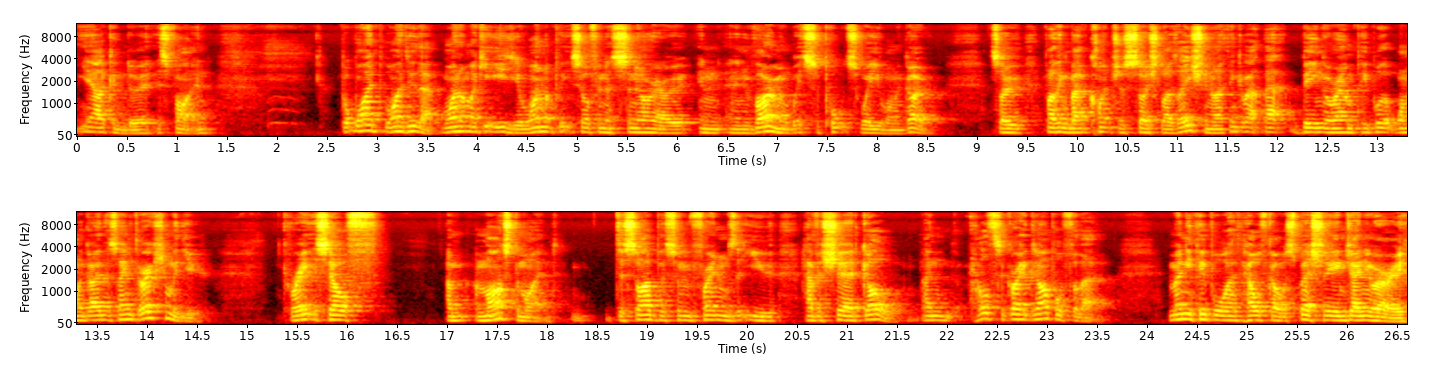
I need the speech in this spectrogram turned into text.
Yeah, I can do it, it's fine. But why, why do that? Why not make it easier? Why not put yourself in a scenario, in an environment which supports where you want to go? So if I think about conscious socialization, I think about that being around people that want to go in the same direction with you. Create yourself a, a mastermind. Decide with some friends that you have a shared goal. And health's a great example for that. Many people have health goals, especially in January.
